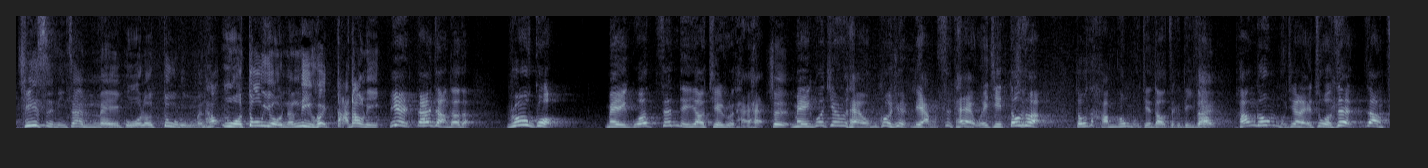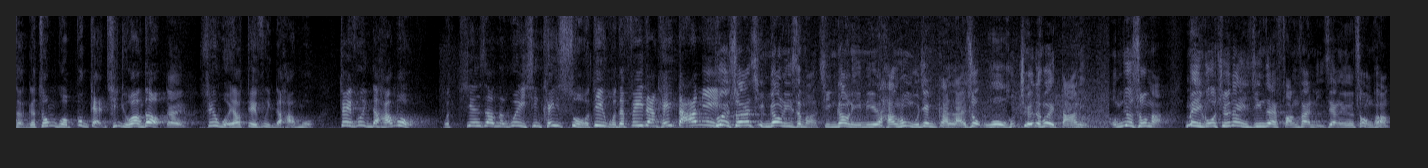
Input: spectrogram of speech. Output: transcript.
即使你在美国的杜鲁门他，我都有能力会打到你。因为大家讲到的，如果美国真的要介入台海，是美国介入台海，我们过去两次台海危机都是吧？都是航空母舰到这个地方，航空母舰来作证，让整个中国不敢轻举妄动。对，所以我要对付你的航母，对付你的航母。我天上的卫星可以锁定我的飞弹，可以打你。对，所以他警告你什么？警告你，你的航空母舰敢来说，我绝对会打你。我们就说嘛，美国绝对已经在防范你这样一个状况。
